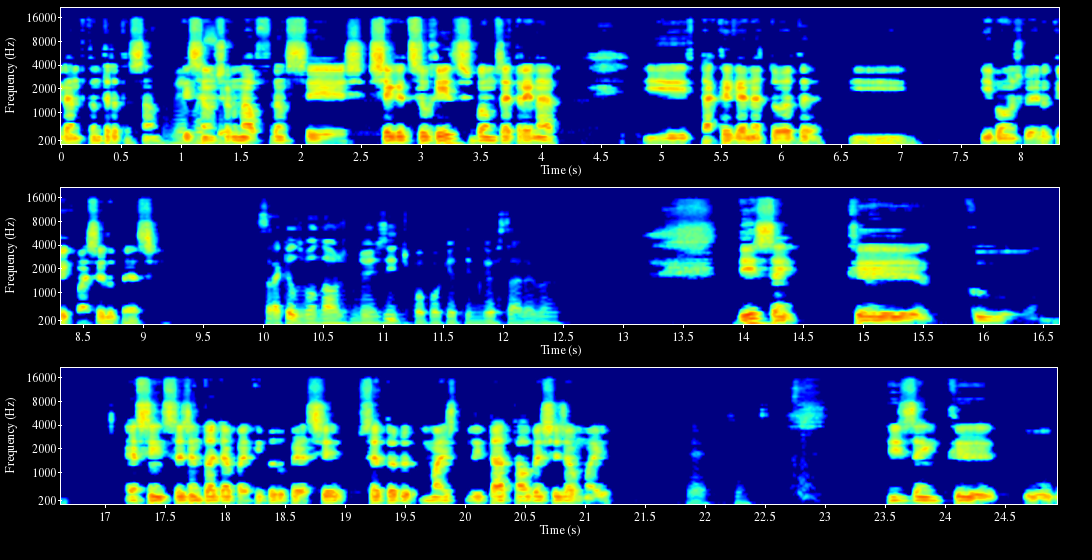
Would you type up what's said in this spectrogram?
grande contratação, Mesmo disse a um assim. jornal francês, chega de sorrisos, vamos é treinar, e está com a toda, e, e vamos ver o que é que vai ser do PSG. Será que eles vão dar uns milhões para o Pochettino gastar agora? Dizem que, que é assim, se a gente olhar para a equipa do PSG, o setor mais debilitado talvez seja o meio. É, sim. Dizem que o,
